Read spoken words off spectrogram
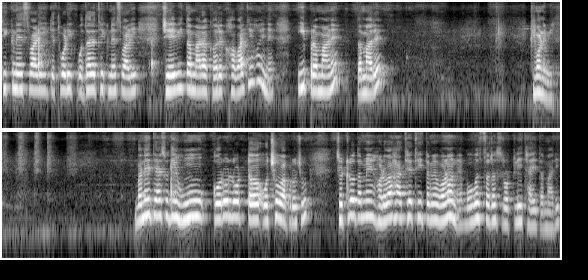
થિકનેસવાળી કે થોડીક વધારે થિકનેસવાળી જેવી તમારા ઘરે ખવાતી હોય ને એ પ્રમાણે તમારે વણવી. બને ત્યાં સુધી હું કોરો લોટ ઓછો વાપરું છું. જેટલો તમે હળવા હાથેથી તમે વણો ને, બહુ જ સરસ રોટલી થાય તમારી.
